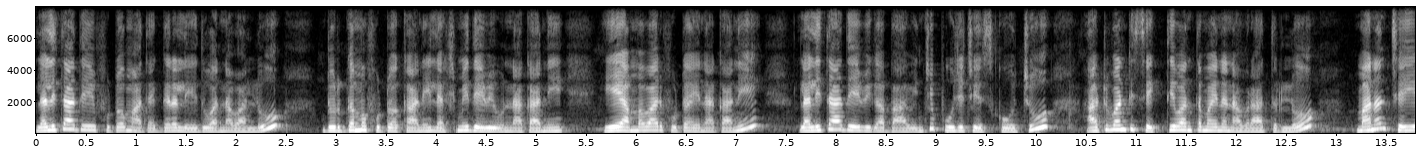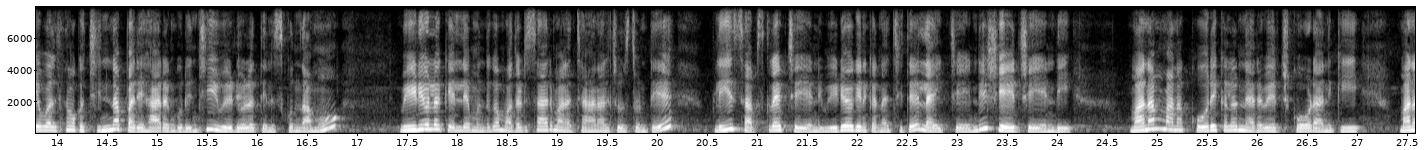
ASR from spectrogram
లలితాదేవి ఫోటో మా దగ్గర లేదు అన్నవాళ్ళు దుర్గమ్మ ఫోటో కానీ లక్ష్మీదేవి ఉన్నా కానీ ఏ అమ్మవారి ఫోటో అయినా కానీ లలితాదేవిగా భావించి పూజ చేసుకోవచ్చు. అటువంటి శక్తివంతమైన నవరాత్రుల్లో మనం చేయవలసిన ఒక చిన్న పరిహారం గురించి ఈ వీడియోలో తెలుసుకుందాము. వీడియోలోకి వెళ్ళే ముందుగా మొదటిసారి మన ఛానల్ చూస్తుంటే ప్లీజ్ సబ్స్క్రైబ్ చేయండి. వీడియో కనుక నచ్చితే లైక్ చేయండి షేర్ చేయండి. మనం మన కోరికలను నెరవేర్చుకోవడానికి మన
